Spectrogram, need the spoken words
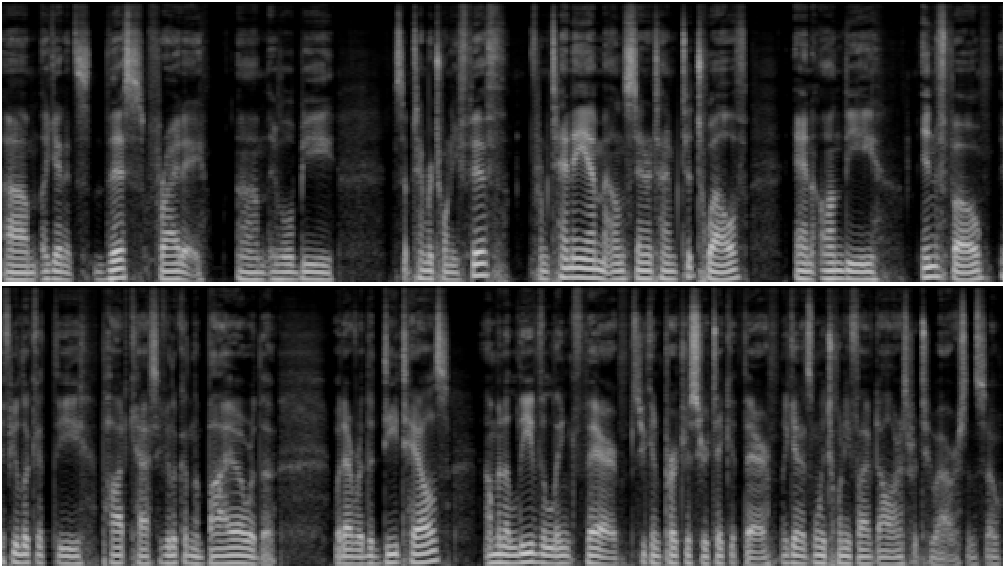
um, again, it's this Friday. Um, it will be September 25th from 10 a.m. Mountain Standard Time to 12. And on the info, if you look at the podcast, if you look on the bio or the whatever, the details, I'm going to leave the link there so you can purchase your ticket there. Again, it's only $25 for two hours. And so,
